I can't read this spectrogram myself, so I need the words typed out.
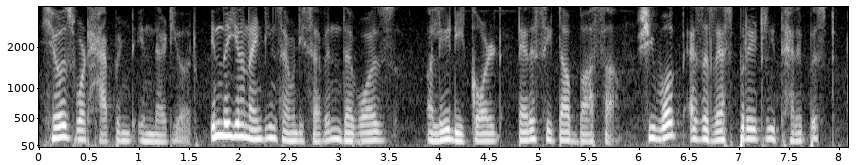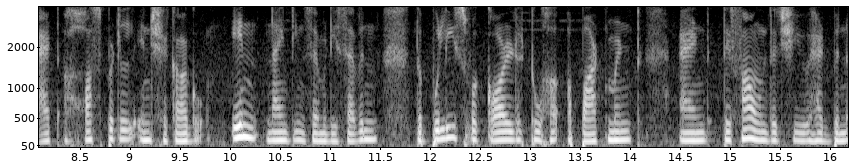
Here's what happened in that year. In the year 1977, there was a lady called Teresita Basa. She worked as a respiratory therapist at a hospital in Chicago. In 1977, the police were called to her apartment and they found that she had been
